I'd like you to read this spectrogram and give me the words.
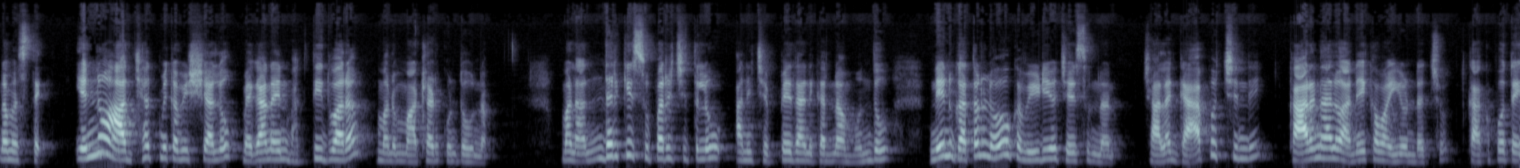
నమస్తే. ఎన్నో ఆధ్యాత్మిక విషయాలు మెగానైన్ భక్తి ద్వారా మనం మాట్లాడుకుంటూ ఉన్నాం. మన అందరికీ సుపరిచితులు అని చెప్పేదానికన్నా ముందు నేను గతంలో ఒక వీడియో చేసున్నాను చాలా గ్యాప్ వచ్చింది. కారణాలు అనేకం అయి ఉండొచ్చు. కాకపోతే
